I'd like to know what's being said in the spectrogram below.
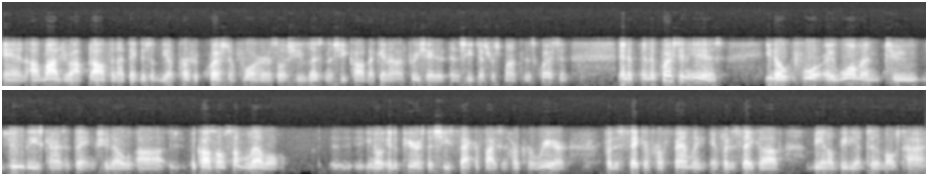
and Ahmad dropped off, and I think this would be a perfect question for her. So if she's listening, she called back in. I appreciate it, and she just responded to this question. And the, and the question is, you know, for a woman to do these kinds of things, you know, uh, because on some level, you know, it appears that she's sacrificing her career for the sake of her family and for the sake of being obedient to the Most High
